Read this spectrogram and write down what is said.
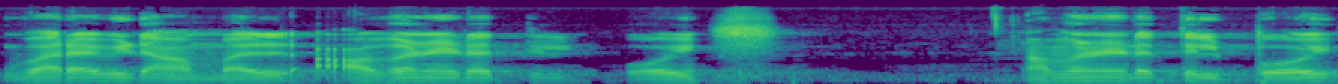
வரவிடாமல் அவனிடத்தில் போய் அவனிடத்தில் போய்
